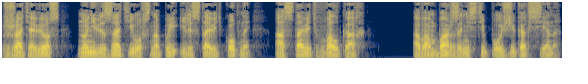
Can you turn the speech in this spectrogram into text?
сжать овес, но не вязать его в снопы или ставить копны, а оставить в волках, а в амбар занести позже, как сено.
